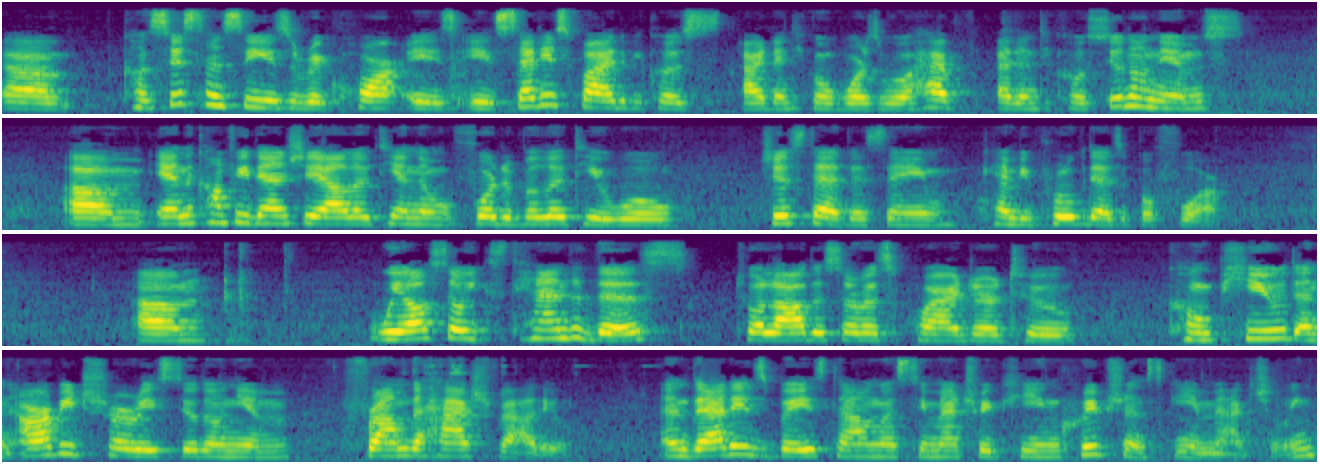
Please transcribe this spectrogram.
uh, consistency is, is, is satisfied because identical words will have identical pseudonyms, um, and confidentiality and unforgeability will just as the same, can be proved as before. Um, we also extend this to allow the service provider to compute an arbitrary pseudonym from the hash value. And that is based on a symmetric key encryption scheme, actually.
